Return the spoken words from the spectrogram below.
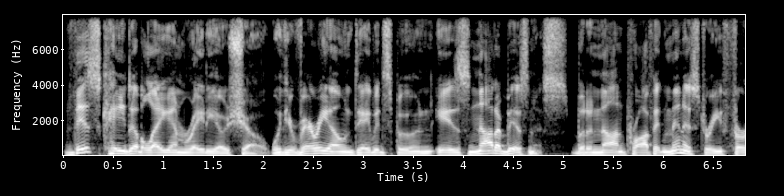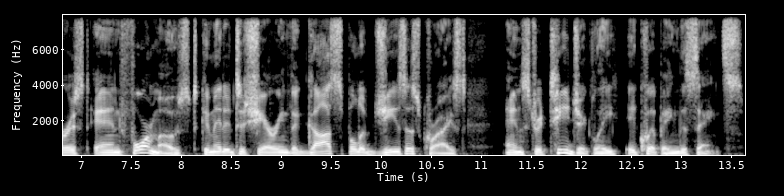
This KAAM radio show with your very own David Spoon is not a business, but a nonprofit ministry first and foremost committed to sharing the gospel of Jesus Christ and strategically equipping the saints.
